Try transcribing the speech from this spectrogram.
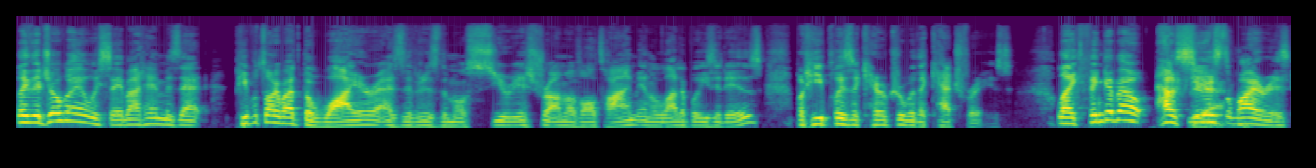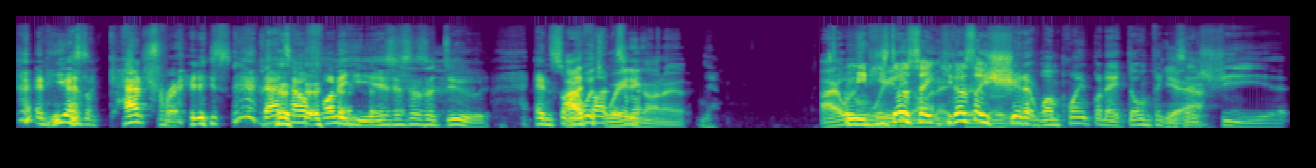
like the joke I always say about him is that people talk about The Wire as if it is the most serious drama of all time. In a lot of ways, it is, but he plays a character with a catchphrase. Like think about how serious Yeah. The Wire is, and he has a catchphrase. That's how funny he is, just as a dude. And so I, I, was thought some waiting on it. Yeah. I I mean, he does say he does say shit at one point, but I don't think he Yeah. says shit.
